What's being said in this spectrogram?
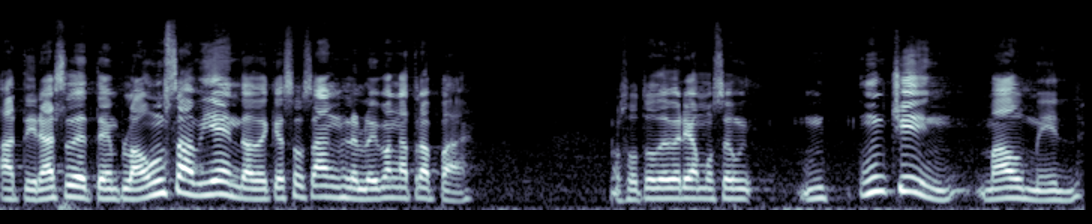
a tirarse del templo, aún sabiendo de que esos ángeles lo iban a atrapar, nosotros deberíamos ser un, un chin más humilde.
